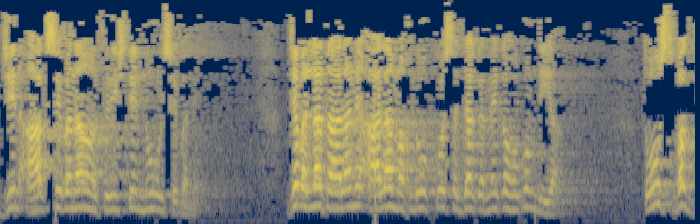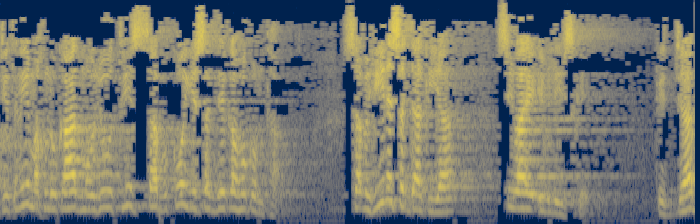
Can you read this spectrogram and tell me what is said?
جن آگ سے بنا اور فرشتے نور سے بنے۔ جب اللہ تعالیٰ نے اعلی مخلوق کو سجا کرنے کا حکم دیا، تو اس وقت جتنی مخلوقات موجود تھیں، سب کو یہ سجدے کا حکم تھا۔ سب ہی نے سجا کیا۔ سوائے ابلیس کے، کہ جب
